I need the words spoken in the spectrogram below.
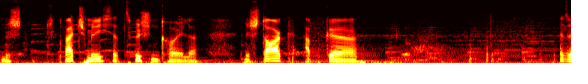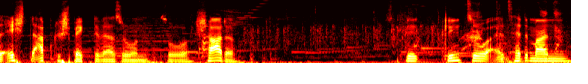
Eine Quatsch mir nicht dazwischenkeule. Eine stark abge... Also echt eine abgespeckte Version. So, schade. Es klingt so, als hätte man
